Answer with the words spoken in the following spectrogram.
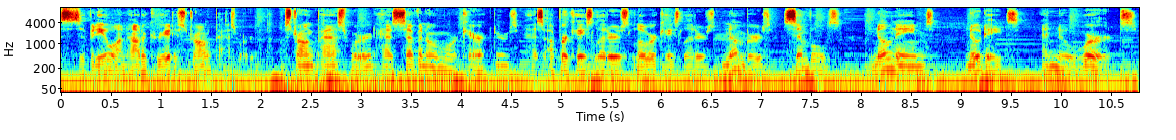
This is a video on how to create a strong password. A strong password has seven or more characters, has uppercase letters, lowercase letters, numbers, symbols, no names, no dates, and no words.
